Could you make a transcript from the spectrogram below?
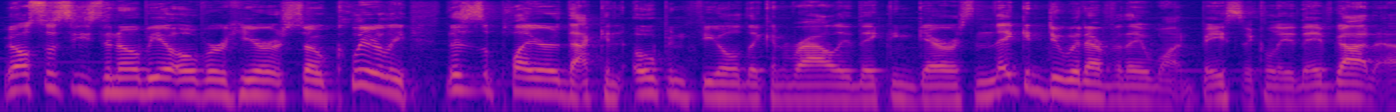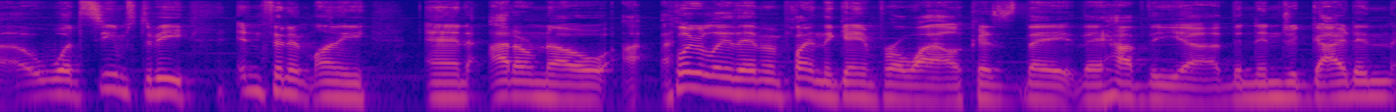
We also see Zenobia over here. So clearly this is a player that can open field they can rally they can garrison they can do whatever they want basically. They've got uh, what seems to be infinite money and I don't know clearly they've been playing the game for a while because they they have the uh the Ninja Gaiden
